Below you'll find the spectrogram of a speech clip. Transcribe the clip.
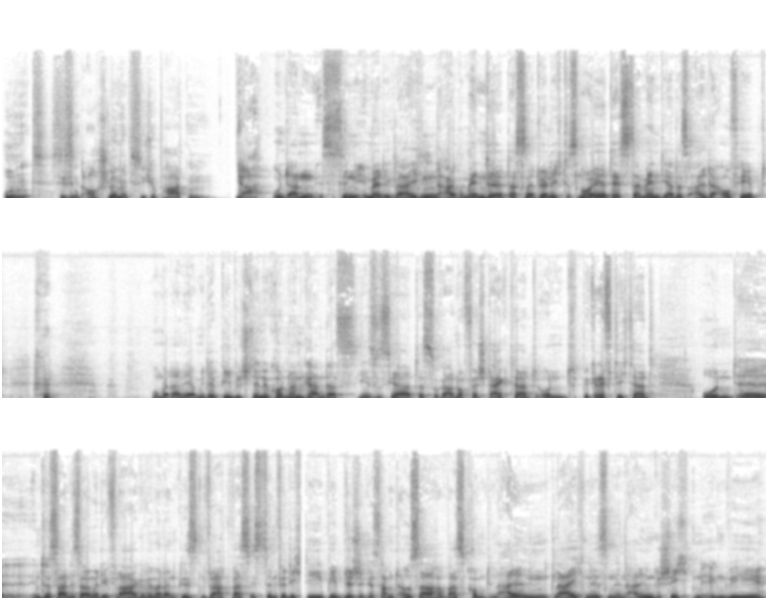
Und sie sind auch schlimme Psychopathen. Ja. Und dann sind immer die gleichen Argumente, dass natürlich das Neue Testament ja das Alte aufhebt wo man dann ja mit der Bibelstelle kontern kann, dass Jesus ja das sogar noch verstärkt hat und bekräftigt hat. Und äh, interessant ist auch immer die Frage, wenn man dann Christen fragt, was ist denn für dich die biblische Gesamtaussage? Was kommt in allen Gleichnissen, in allen Geschichten irgendwie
